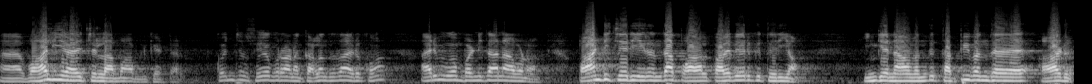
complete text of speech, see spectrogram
வாலியை அழைச்சிடலாமா? அப்படின்னு கேட்டார். கொஞ்சம் சுயபுராணம் கலந்து தான் இருக்கும். அறிமுகம் பண்ணி தானே ஆகணும். பாண்டிச்சேரி இருந்தால் பல பல பேருக்கு தெரியும். இங்கே நான் வந்து தப்பி வந்த ஆடு.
